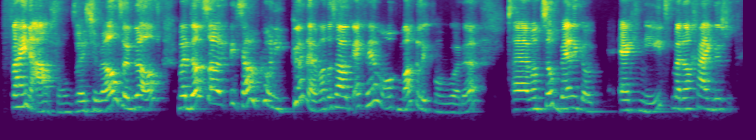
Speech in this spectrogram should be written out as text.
Fijne avond, weet je wel, zo dat. Maar dat zou ik, zou ik gewoon niet kunnen, want daar zou ik echt helemaal ongemakkelijk van worden. Uh, want zo ben ik ook echt niet. Maar dan ga ik dus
